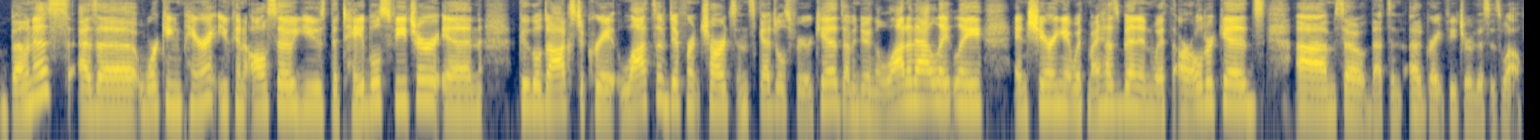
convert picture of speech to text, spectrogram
bonus, as a working parent, you can also use the tables feature in Google Docs to create lots of different charts and schedules for your kids. I've been doing a lot of that lately and sharing it with my husband and with our older kids. Um, so that's an, a great feature of this as well.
